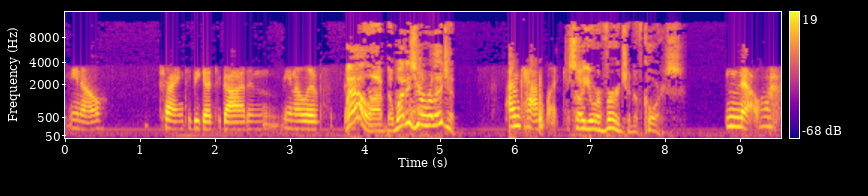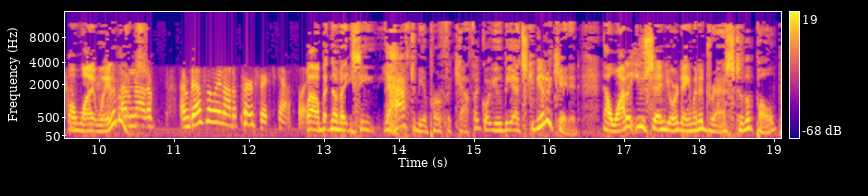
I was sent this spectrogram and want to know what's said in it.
you know, trying to be good to God and, you know, live. Well, uh, what is your religion? I'm Catholic. So you're a virgin, of course. No. Well, why, wait a minute. I'm not a I'm definitely not a perfect Catholic. Well, but no, but you see, you have to be a perfect Catholic or you'll be excommunicated. Now, why don't you send your name and address to the Pope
